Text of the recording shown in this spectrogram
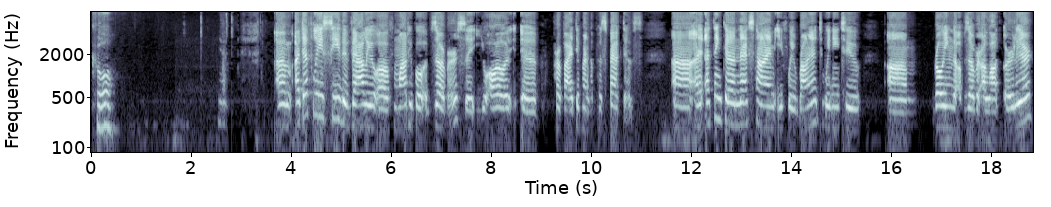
Cool. Um, I definitely see the value of multiple observers. You all uh, provide different perspectives. Uh, I, I think uh, next time if we run it, we need to um, roll in the observer a lot earlier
